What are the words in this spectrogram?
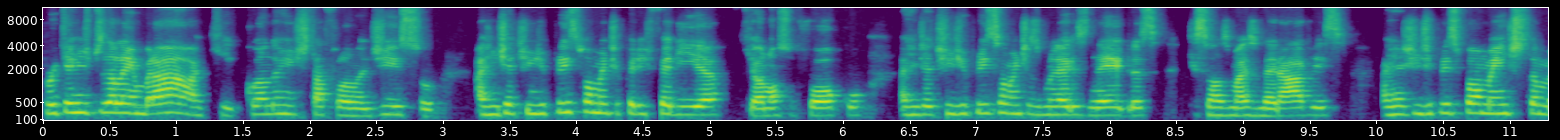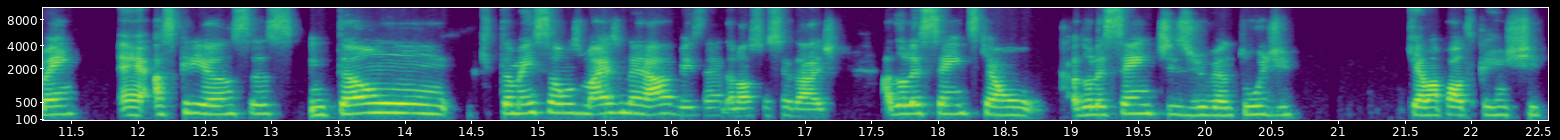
Porque a gente precisa lembrar que quando a gente está falando disso, a gente atinge principalmente a periferia, que é o nosso foco, a gente atinge principalmente as mulheres negras, que são as mais vulneráveis, a gente atinge principalmente também é, as crianças, então, que também são os mais vulneráveis né, da nossa sociedade. Adolescentes, que é um, adolescentes, juventude, que é uma pauta que a gente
